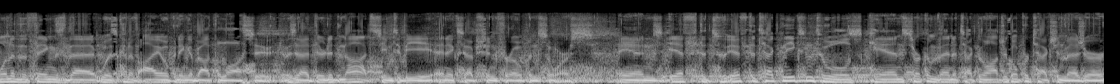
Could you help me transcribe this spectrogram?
one of the things that was kind of eye-opening about the lawsuit, was that there did not seem to be an exception for open source. And if the, if the techniques and tools can circumvent a technological protection measure,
